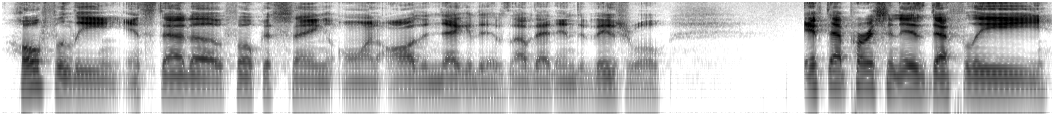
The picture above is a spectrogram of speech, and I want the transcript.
hopefully instead of focusing on all the negatives of that individual if that person is definitely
